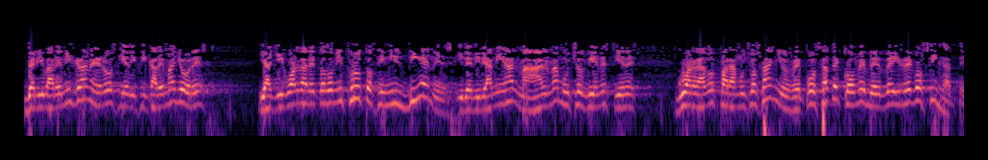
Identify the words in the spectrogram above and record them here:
Derivaré mis graneros y edificaré mayores, y allí guardaré todos mis frutos y mis bienes. Y le diré a mi alma, alma, muchos bienes tienes guardados para muchos años, repósate, come, bebe y regocíjate.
